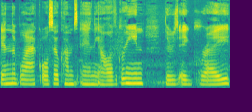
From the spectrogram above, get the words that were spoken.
in the black. Also comes in the olive green. There's a gray,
